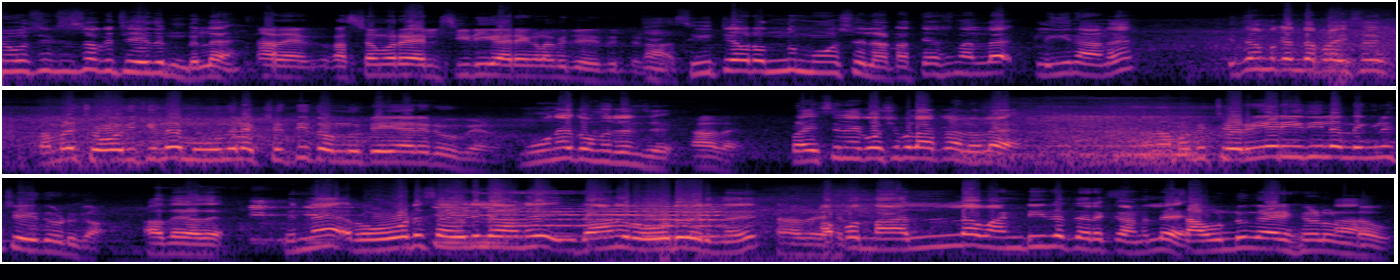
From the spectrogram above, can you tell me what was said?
മ്യൂസിക് സിസ്റ്റം ഒക്കെ ചെയ്തിട്ടുണ്ട് അല്ലേ? അതെ കസ്റ്റമർ എൽ സി ഡി കാര്യങ്ങളൊക്കെ ചെയ്തിട്ടുണ്ട്. സീറ്റ് അവർ ഒന്നും മോശമില്ല കേട്ടോ. അത്യാവശ്യം നല്ല ക്ലീൻ ആണ്. ഇത് നമുക്ക് എന്താ പ്രൈസ് നമ്മൾ ചോദിക്കുന്നത് മൂന്ന് ലക്ഷത്തി തൊണ്ണൂറ്റി അയ്യായിരം രൂപയാണ്. മൂന്ന് തൊണ്ണൂറ്റഞ്ച്. അതെ. പ്രൈസ് നെഗോഷ്യബിൾ ആക്കാമല്ലോ അല്ലേ? നമുക്ക് ചെറിയ രീതിയിൽ എന്തെങ്കിലും ചെയ്തു കൊടുക്കാം. അതെ അതെ. പിന്നെ റോഡ് സൈഡിലാണ് ഇതാണ് റോഡ് വരുന്നത്. അപ്പൊ നല്ല വണ്ടിയുടെ തിരക്കാണ് അല്ലേ? സൗണ്ടും കാര്യങ്ങളും ഉണ്ടാവും.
